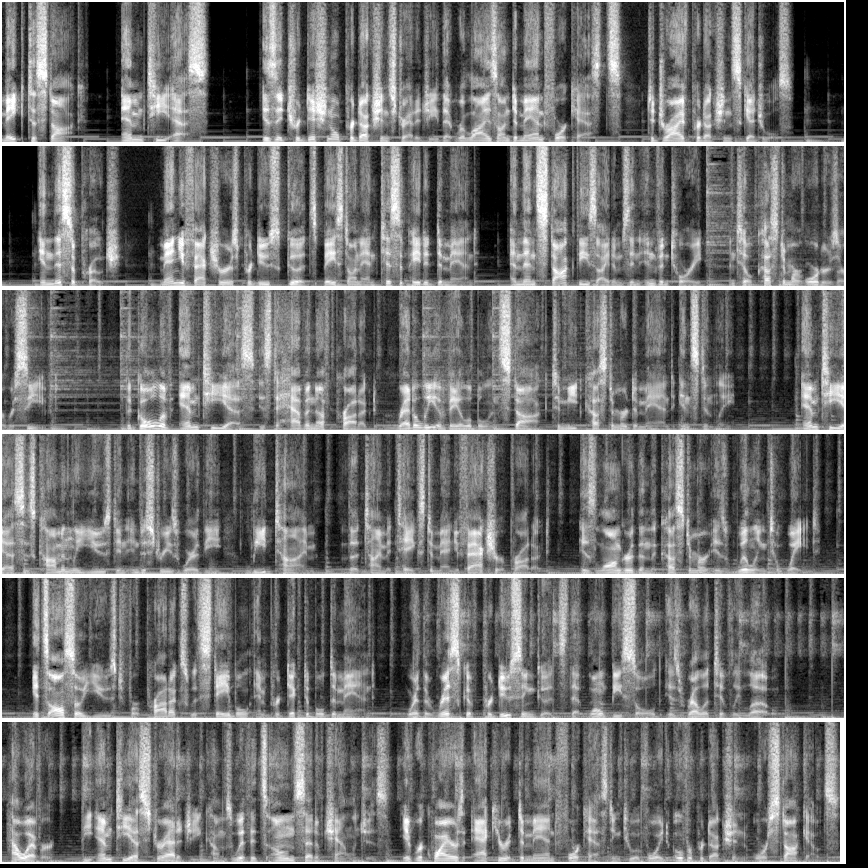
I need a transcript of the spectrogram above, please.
Make to stock, MTS, is a traditional production strategy that relies on demand forecasts to drive production schedules. In this approach, manufacturers produce goods based on anticipated demand and then stock these items in inventory until customer orders are received. The goal of MTS is to have enough product readily available in stock to meet customer demand instantly. MTS is commonly used in industries where the lead time, the time it takes to manufacture a product, is longer than the customer is willing to wait. It's also used for products with stable and predictable demand, where the risk of producing goods that won't be sold is relatively low. However, the MTS strategy comes with its own set of challenges. It requires accurate demand forecasting to avoid overproduction or stockouts.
